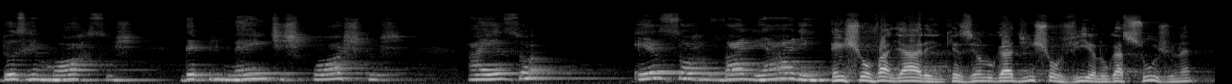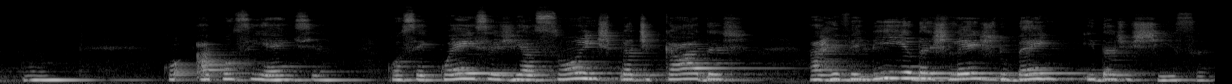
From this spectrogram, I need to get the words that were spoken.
dos remorsos deprimentes postos a exo- exorvalharem Enxovalharem, quer dizer, um lugar de enxovia, lugar sujo, né? co- a consciência, consequências de ações praticadas, a revelia das leis do bem e da justiça.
